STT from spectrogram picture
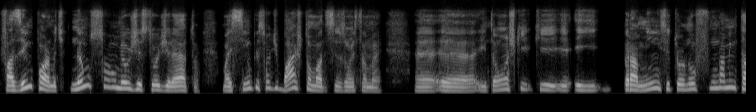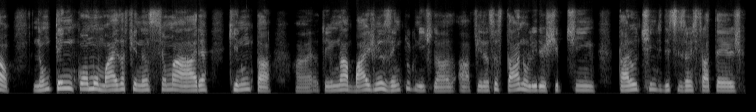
fazer empowerment, não só o meu gestor direto, mas sim o pessoal de baixo tomar decisões também. É, é, então, acho que, que para mim, se tornou fundamental. Não tem como mais a finança ser uma área que não está. Ah, eu tenho na base um exemplo nítido. A, a finanças está no leadership team, está no time de decisão estratégica,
